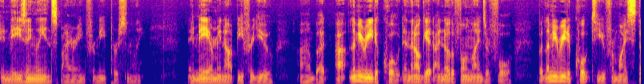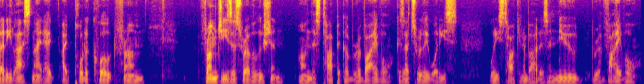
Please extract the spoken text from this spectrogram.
amazingly inspiring for me personally. It may or may not be for you uh, but uh, let me read a quote and then i'll get i know the phone lines are full but let me read a quote to you from my study last night. I, I pulled a quote from from jesus revolution on this topic of revival because that's really what he's what he's talking about is a new revival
